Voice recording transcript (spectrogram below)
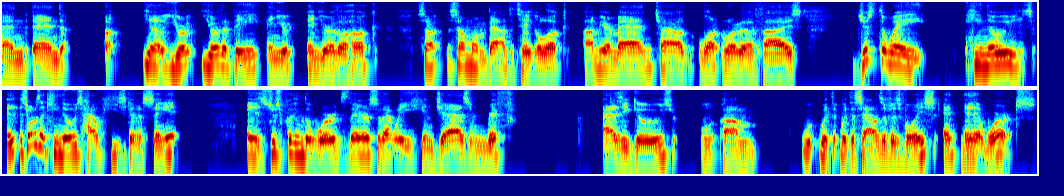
And and uh, you know you're you're the bait and you're and you're the hook so someone bound to take a look i'm your man child lord, lord of the thighs just the way he knows it's almost like he knows how he's going to sing it it's just putting the words there so that way he can jazz and riff as he goes um, with with the sounds of his voice and, and it works.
